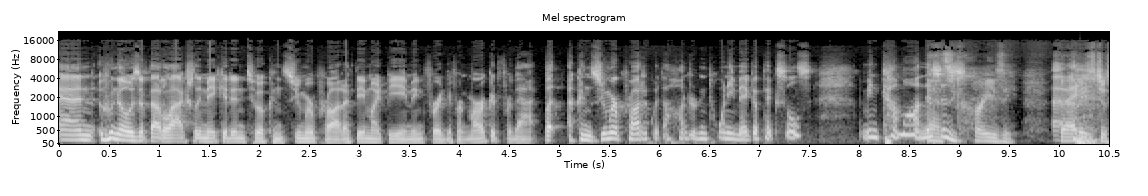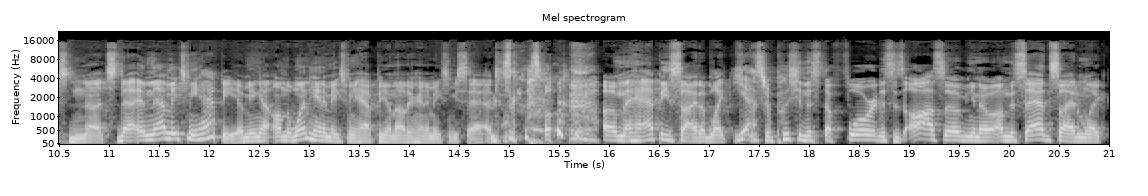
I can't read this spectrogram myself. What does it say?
And who knows if that'll actually make it into a consumer product. They might be aiming for a different market for that. But a consumer product with 120 megapixels? I mean, come on, this That's is crazy. Uh, that is just nuts. That and that makes me happy. I mean, on the one hand, it makes me happy. On the other hand, it makes me sad. so, on the happy side, I'm like, yes, we're pushing this stuff forward. This is awesome. You know, on the sad side, I'm like,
